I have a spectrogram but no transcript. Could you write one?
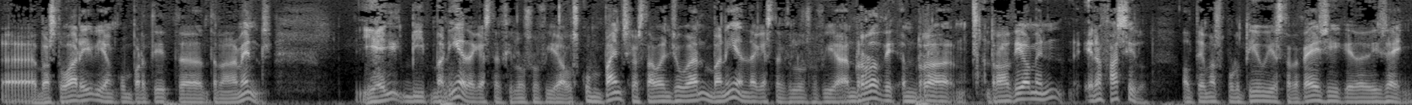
eh, vestuari, havien compartit eh, entrenaments i ell venia d'aquesta filosofia. Els companys que estaven jugant venien d'aquesta filosofia. En, relati en re relativament era fàcil el tema esportiu i estratègic i de disseny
